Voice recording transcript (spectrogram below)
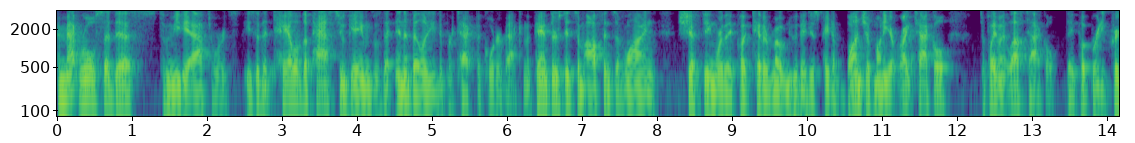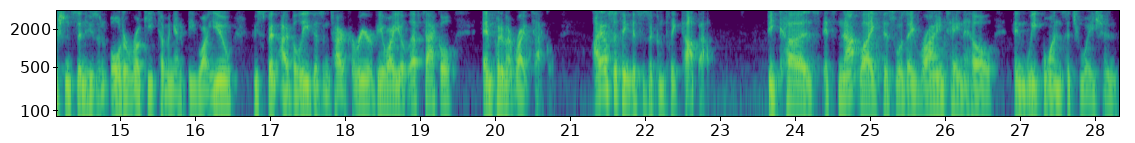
and Matt Rhule said this to the media afterwards. He said the tale of the past two games was the inability to protect the quarterback. And the Panthers did some offensive line shifting where they put Taylor Moton, who they just paid a bunch of money at right tackle, to play him at left tackle. They put Brady Christensen, who's an older rookie coming out of BYU, who spent, I believe, his entire career at BYU at left tackle, and put him at right tackle. I also think this is a complete cop out because it's not like this was a Ryan Tannehill in week one situation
